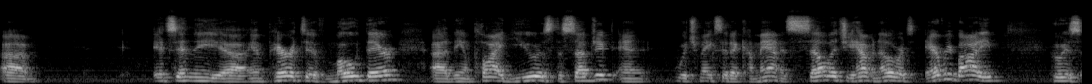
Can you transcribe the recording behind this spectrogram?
Uh, it's in the uh, imperative mode there. Uh, the implied you is the subject, and which makes it a command is sell that you have. In other words, everybody who is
